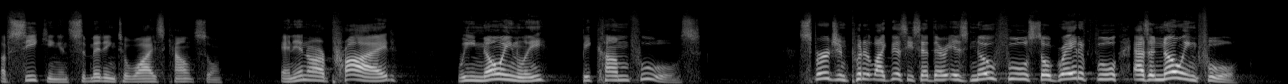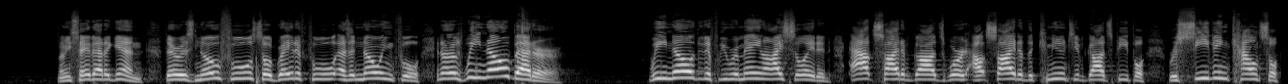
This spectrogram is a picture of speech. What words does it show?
of seeking and submitting to wise counsel. And in our pride, we knowingly become fools. Spurgeon put it like this He said, There is no fool so great a fool as a knowing fool. Let me say that again. There is no fool so great a fool as a knowing fool. In other words, we know better. We know that if we remain isolated outside of God's word, outside of the community of God's people, receiving counsel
